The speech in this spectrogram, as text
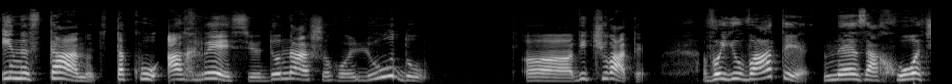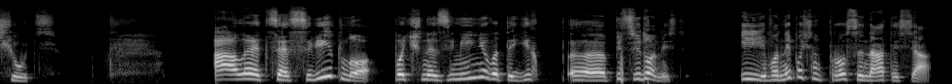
і не стануть таку агресію до нашого люду е, відчувати. Воювати не захочуть. Але це світло почне змінювати їх е, підсвідомість. І вони почнуть просинатися.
